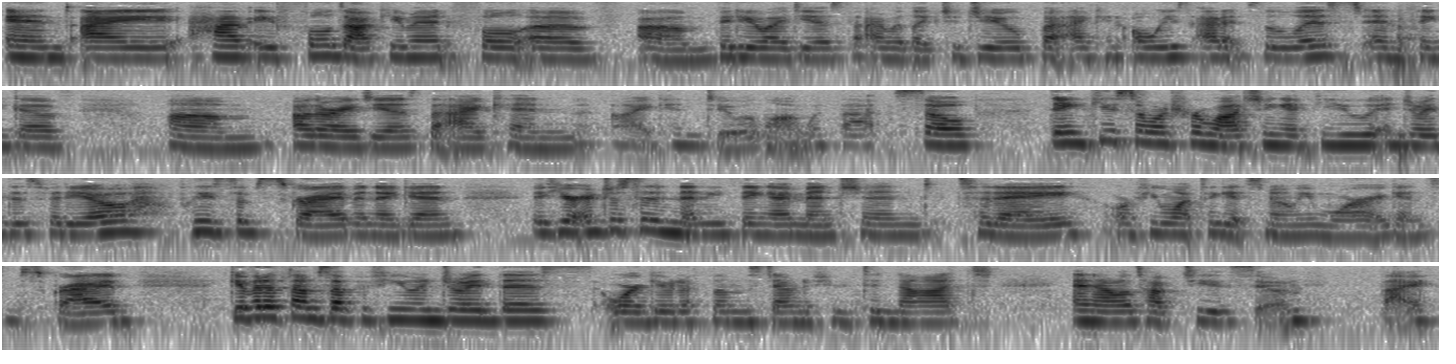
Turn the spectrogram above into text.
And I have a full document full of um, video ideas that I would like to do, but I can always add it to the list and think of um, other ideas that I can I can do along with that. So thank you so much for watching. If you enjoyed this video, please subscribe. And again, if you're interested in anything I mentioned today, or if you want to get to know me more, again, subscribe. Give it a thumbs up if you enjoyed this, or give it a thumbs down if you did not. And I will talk to you soon. Bye.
